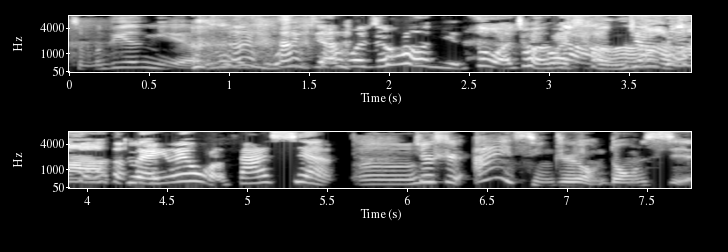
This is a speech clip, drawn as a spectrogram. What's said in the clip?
怎么的？你录了几期节目之后，你自我成长成长了？对，因为我发现，嗯，就是爱情这种东西。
